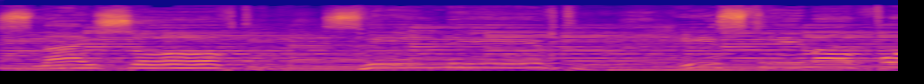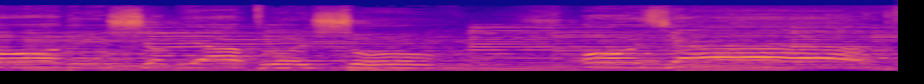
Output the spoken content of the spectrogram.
Знайшов ти, звільнив ти і стримав води, щоб я пройшов. О, як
